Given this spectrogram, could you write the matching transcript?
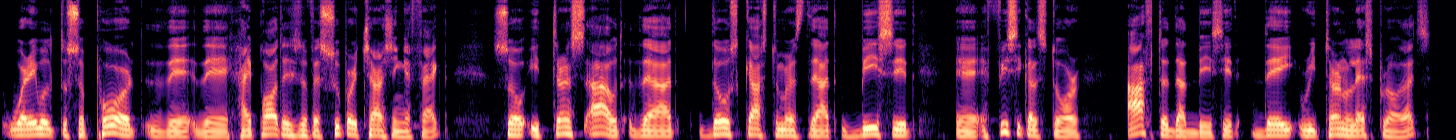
were able to support the, the hypothesis of a supercharging effect. So, it turns out that those customers that visit a, a physical store after that visit, they return less products,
